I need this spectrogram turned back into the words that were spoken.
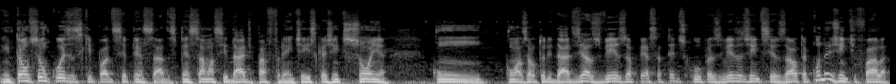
Então são coisas que podem ser pensadas, pensar uma cidade para frente, é isso que a gente sonha com, com as autoridades. E às vezes, eu peço até desculpa, às vezes a gente se exalta. Quando a gente fala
